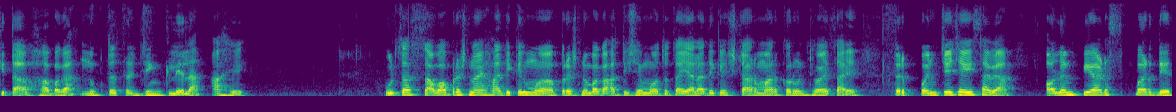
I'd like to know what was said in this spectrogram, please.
किताब हा बघा नुकतंच जिंकलेला आहे. पुढचा सहावा प्रश्न आहे हा देखील म प्रश्न बघा अतिशय महत्त्वाचा आहे. याला देखील स्टार मार्क करून ठेवायचा आहे. तर पंचेचाळीसाव्या ऑलिम्पियाड स्पर्धेत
